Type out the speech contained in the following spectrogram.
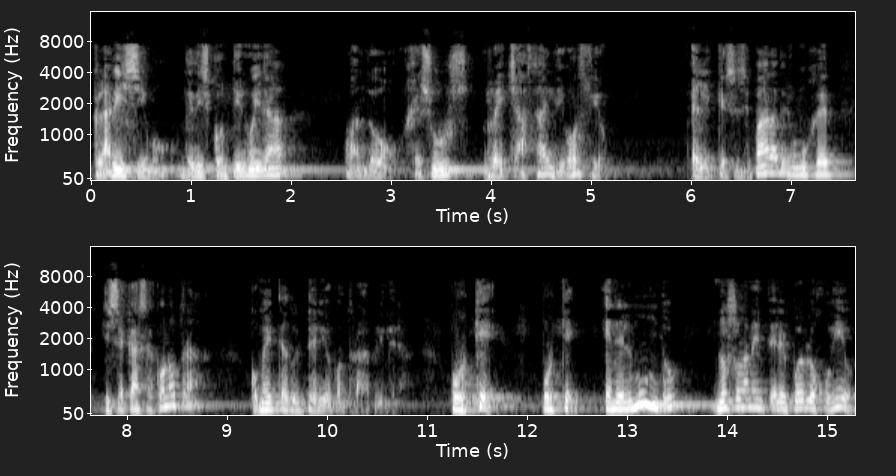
clarísimo de discontinuidad cuando Jesús rechaza el divorcio. El que se separa de su mujer y se casa con otra, comete adulterio contra la primera. ¿Por qué? Porque en el mundo, no solamente en el pueblo judío,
